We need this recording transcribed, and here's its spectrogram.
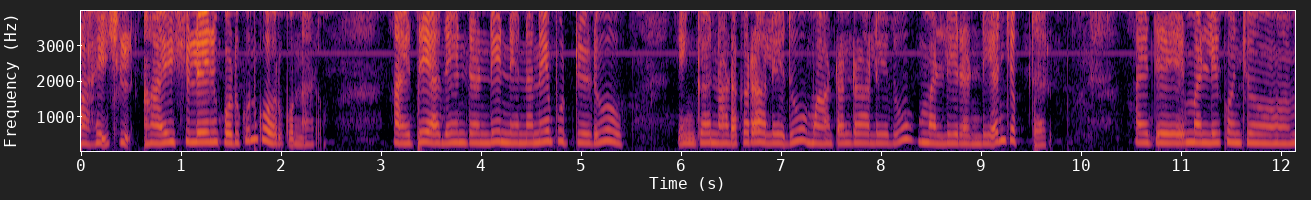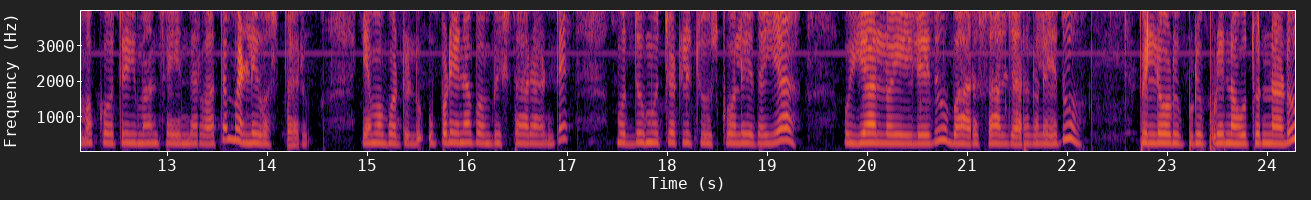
ఆయుష్ ఆయుష్ లేని కొడుకుని కోరుకున్నారు. అయితే అదేంటండి నిన్ననే పుట్టాడు. ఇంకా నడక రాలేదు మాటలు రాలేదు మళ్ళీ రండి అని చెప్తారు. అయితే మళ్ళీ కొంచెం ఒక త్రీ మంత్స్ అయిన తర్వాత మళ్ళీ వస్తారు. యమభటులు ఇప్పుడైనా పంపిస్తారా అంటే ముద్దు ముచ్చట్లు చూసుకోలేదయ్యా. ఉయ్యాల్లో వేయలేదు బారసాలు జరగలేదు. పిల్లోడు ఇప్పుడిప్పుడే నవ్వుతున్నాడు.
